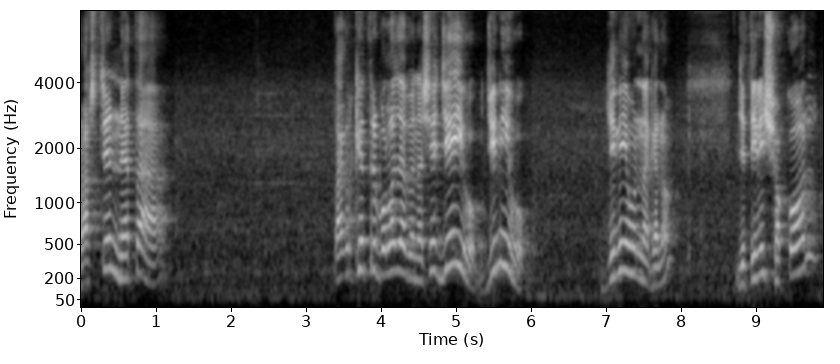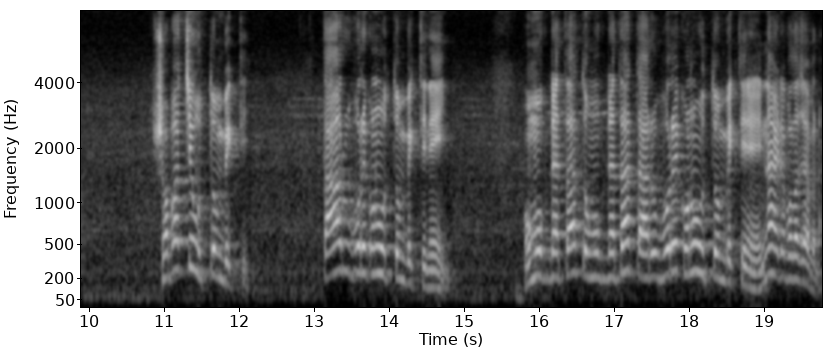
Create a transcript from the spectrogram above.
রাষ্ট্রের নেতা তার ক্ষেত্রে বলা যাবে না, সে যেই হোক, যিনি হোক, যিনি হন না কেন, যে তিনি সকল, সবার চেয়ে উত্তম ব্যক্তি। তার উপরে কোনো উত্তম ব্যক্তি নেই। অমুক নেতা, তমুক নেতা, তার উপরে কোনো উত্তম ব্যক্তি নেই। না, এটা বলা যাবে না।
